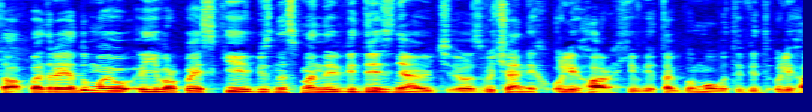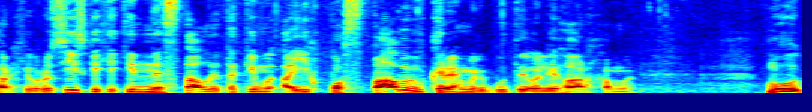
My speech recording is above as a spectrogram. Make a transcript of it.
та Петре, я думаю, європейські бізнесмени відрізняють е, звичайних олігархів, так би мовити, від олігархів російських, які не стали такими, а їх поставив Кремль бути олігархами. Ну,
